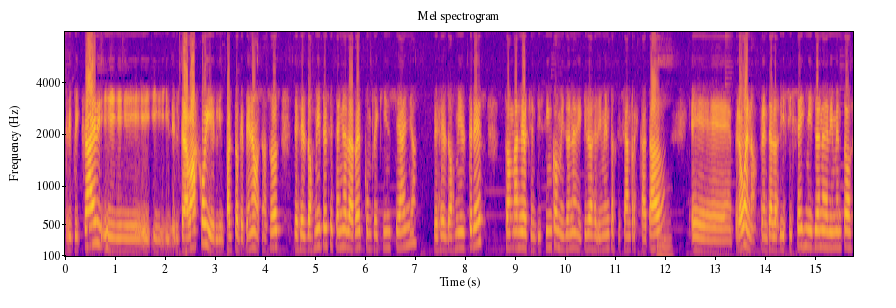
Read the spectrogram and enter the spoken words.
triplicar y, y- el trabajo y el impacto que tenemos. Nosotros desde el 2003, este año la red cumple 15 años, desde el 2003 son más de 85 millones de kilos de alimentos que se han rescatado. Eh, pero bueno, frente a los 16 millones de alimentos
